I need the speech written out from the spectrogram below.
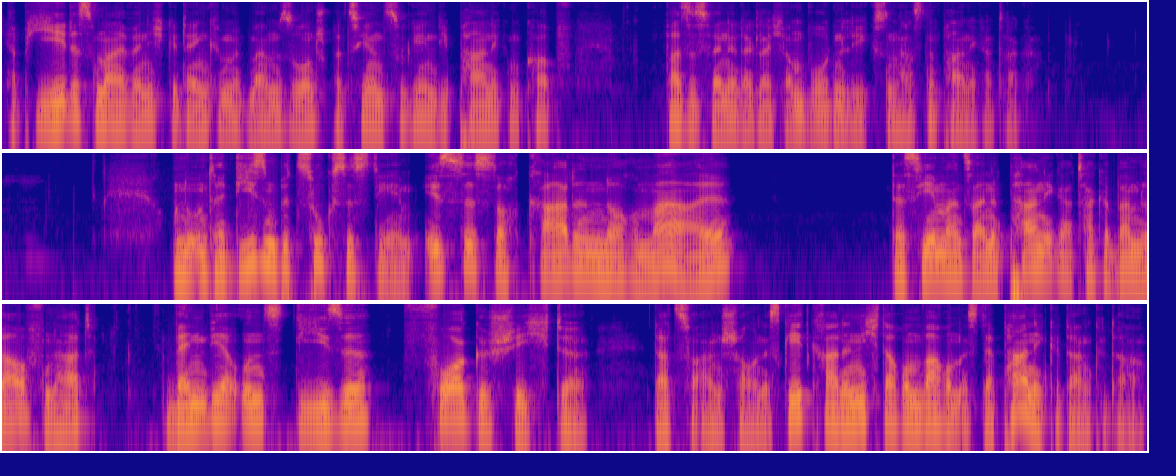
Ich habe jedes Mal, wenn ich gedenke, mit meinem Sohn spazieren zu gehen, die Panik im Kopf, was ist, wenn du da gleich am Boden liegst und hast eine Panikattacke. Und unter diesem Bezugssystem ist es doch gerade normal, dass jemand seine Panikattacke beim Laufen hat, wenn wir uns diese Vorgeschichte dazu anschauen. Es geht gerade nicht darum, warum ist der Panikgedanke da,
